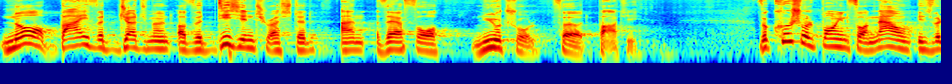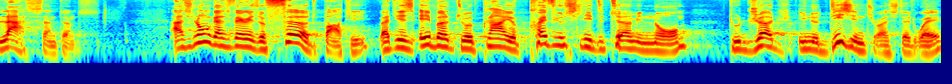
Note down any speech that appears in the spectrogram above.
nor by the judgment of a disinterested and therefore neutral third party. The crucial point for now is the last sentence. As long as there is a third party that is able to apply a previously determined norm to judge in a disinterested way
